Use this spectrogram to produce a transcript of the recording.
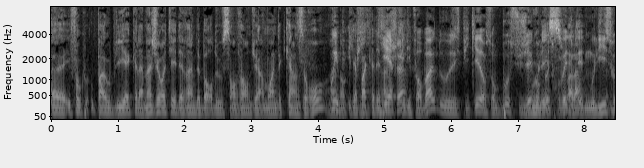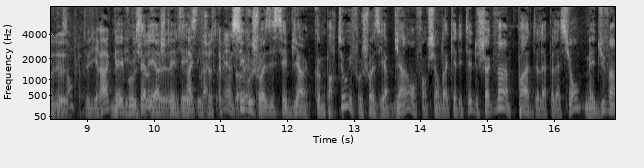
Euh, il faut pas oublier que la majorité des vins de Bordeaux sont vendus à moins de 15 euros. hein, Oui, donc et il n'y a pas que des vins Hier, chers. Philippe Forbach nous expliquait dans son beau sujet qu'on peut trouver voilà. du thé de Moulis ou de, l'Irak. Mais des- des vous allez choses, euh, acheter des, choses très bien. Si vous ouais. choisissez bien, comme partout, il faut choisir bien en fonction de la qualité de chaque vin, pas de l'appellation, mais du vin.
